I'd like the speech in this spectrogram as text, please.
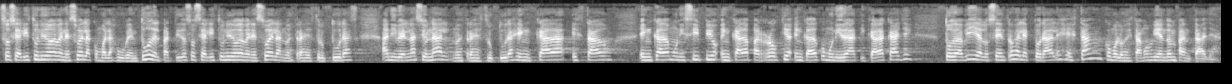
Socialista Unido de Venezuela como la juventud del Partido Socialista Unido de Venezuela, nuestras estructuras a nivel nacional, nuestras estructuras en cada estado, en cada municipio, en cada parroquia, en cada comunidad y cada calle, todavía los centros electorales están como los estamos viendo en pantalla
